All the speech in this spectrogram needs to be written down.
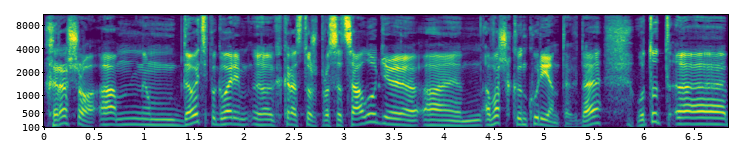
Хорошо. А, давайте поговорим э, как раз тоже про социологию, а, о ваших конкурентах. Да? Вот тут а,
